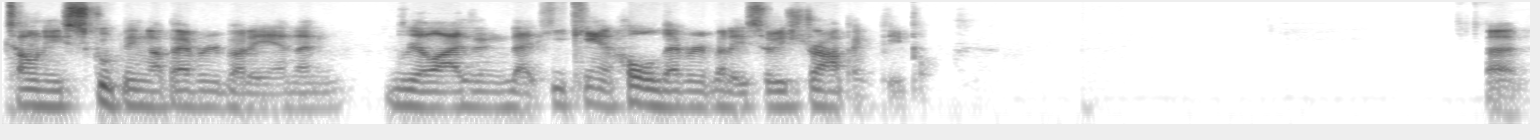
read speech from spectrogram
Tony scooping up everybody and then realizing that he can't hold everybody, so he's dropping people. But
